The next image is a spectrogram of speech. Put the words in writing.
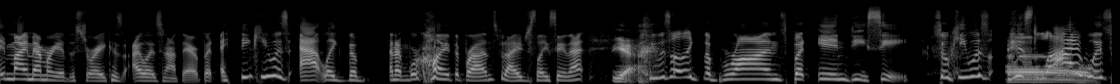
in my memory of the story cuz I was not there, but I think he was at like the and I'm, we're calling it the bronze, but I just like saying that. Yeah. He was like the bronze but in DC. So he was his lie Oh. was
